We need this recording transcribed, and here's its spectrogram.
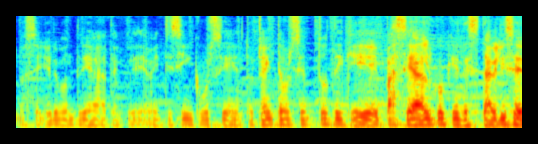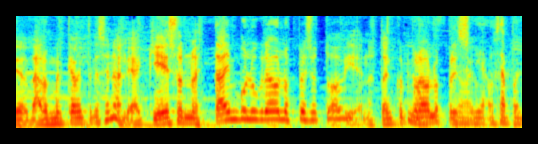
no sé, yo le pondría, tengo idea, 25%, 30% de que pase algo que desestabilice de verdad los mercados internacionales. ¿eh? Que eso no está involucrado en los precios todavía, no está incorporado en los precios. todavía. O sea, por-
